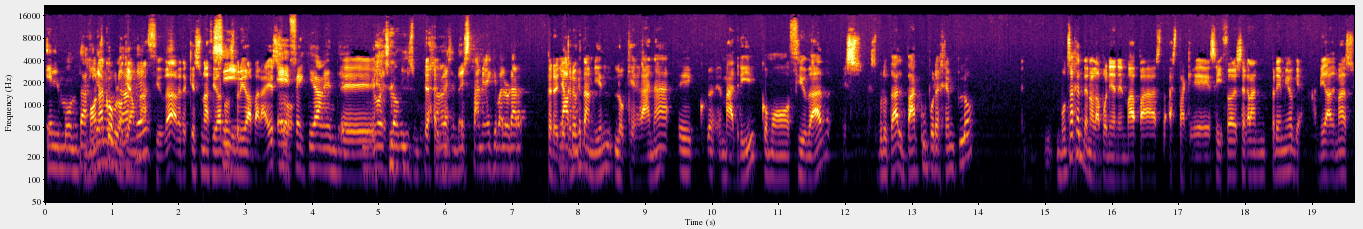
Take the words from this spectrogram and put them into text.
el montaje... Mónaco bloquea una ciudad, a ver, es que es una ciudad Sí, construida para eso. Efectivamente, Eh, no es lo mismo, ¿sabes? Entonces también hay que valorar... Pero yo la- creo que también lo que gana eh, Madrid como ciudad es, es brutal. Baku, por ejemplo, mucha gente no la ponía en el mapa hasta, hasta que se hizo ese gran premio, que a mí además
